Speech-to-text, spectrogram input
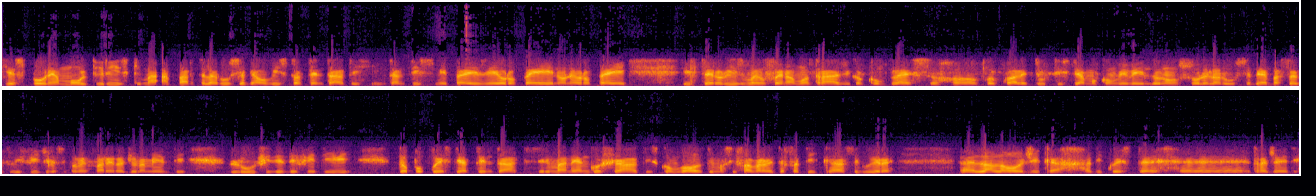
si espone a molti rischi, ma a parte la Russia abbiamo visto attentati in tantissimi paesi europei e non europei. Il terrorismo è un fenomeno tragico, complesso, oh, col quale tutti stiamo convivendo, non solo la Russia, ed è abbastanza difficile secondo me fare ragionamenti lucidi e definitivi dopo questi attentati. Si rimane angosciati, sconvolti, ma si fa veramente fatica a seguire la logica di queste eh, tragedie.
